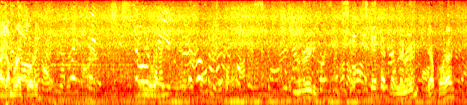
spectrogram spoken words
right, I'm ready, Cordy. Whenever you're ready. You ready? Are you ready? Yep, go ahead.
